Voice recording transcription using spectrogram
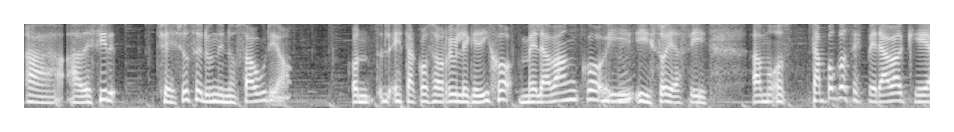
a- a decir, che, yo seré un dinosaurio con esta cosa horrible que dijo, me la banco y, y soy así. Vamos, tampoco se esperaba que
